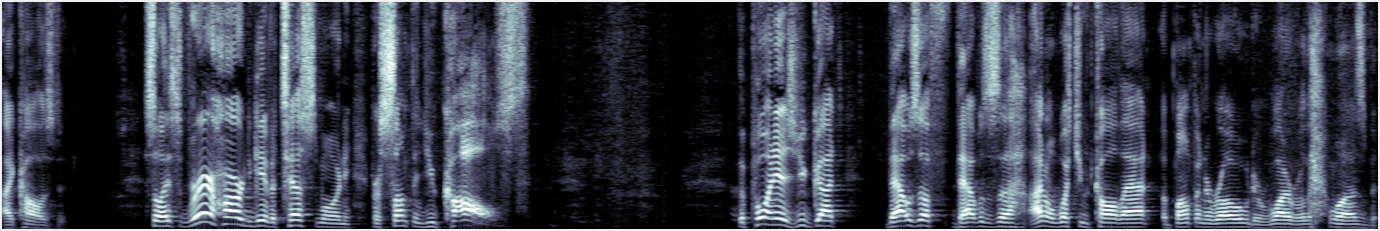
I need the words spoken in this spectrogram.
I caused it. So it's very hard to give a testimony for something you caused. the point is, you got that was a that was I don't know what you would call that a bump in the road or whatever that was, but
